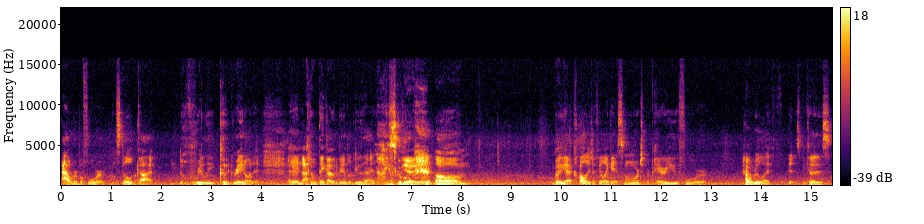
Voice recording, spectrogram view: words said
hour before, and still got a really good grade on it. And I don't think I would have been able to do that in high school. Yeah, yeah. Um, but yeah, college, I feel like it's more to prepare you for how real life is because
